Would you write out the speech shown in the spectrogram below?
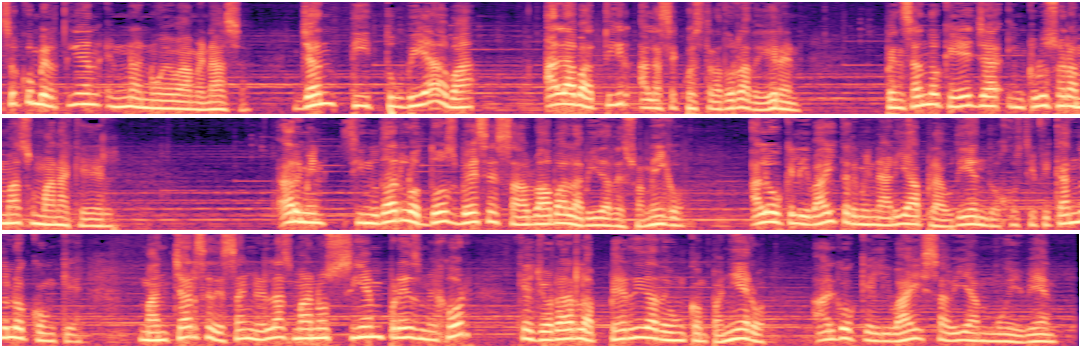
se convertían en una nueva amenaza. Jan titubeaba al abatir a la secuestradora de Eren, pensando que ella incluso era más humana que él. Armin, sin dudarlo dos veces, salvaba la vida de su amigo, algo que Levi terminaría aplaudiendo, justificándolo con que mancharse de sangre las manos siempre es mejor que llorar la pérdida de un compañero, algo que Levi sabía muy bien.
